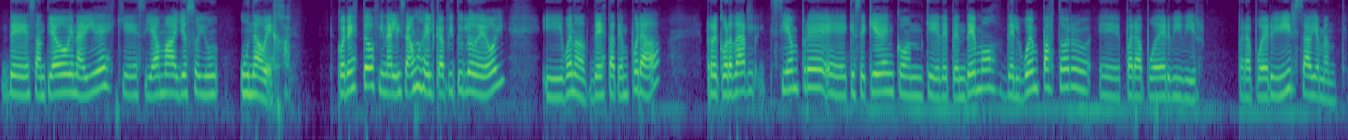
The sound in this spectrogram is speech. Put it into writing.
de Santiago Benavides que se llama Yo soy una oveja. Con esto finalizamos el capítulo de hoy y bueno, de esta temporada. Recordar siempre eh, que se queden con que dependemos del buen pastor eh, para poder vivir, para poder vivir sabiamente.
